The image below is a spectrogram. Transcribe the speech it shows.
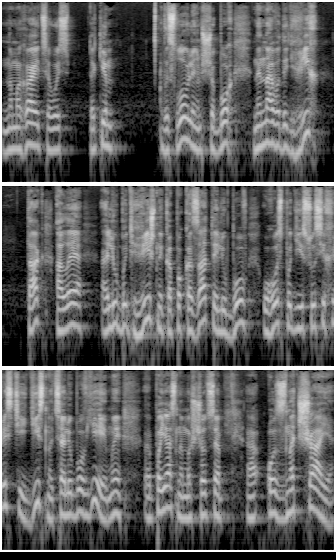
намагаються ось таким висловленням, що Бог ненавидить гріх, так, але любить грішника показати любов у Господі Ісусі Христі. Дійсно, ця любов є, і ми е, пояснимо, що це е, означає.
